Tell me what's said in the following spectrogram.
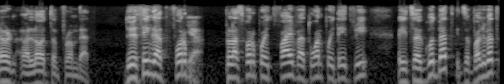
learn a lot from that. Do you think that four yeah. plus 4.5 at 1.83 it's a good bet? It's a value bet?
